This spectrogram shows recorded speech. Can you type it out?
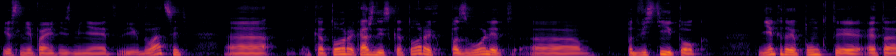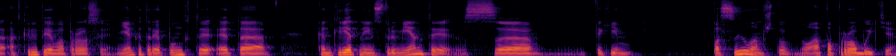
если мне память не изменяет, их 20, которые, каждый из которых позволит э, подвести итог. Некоторые пункты — это открытые вопросы, некоторые пункты — это конкретные инструменты с таким посылом, что ну а попробуйте,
